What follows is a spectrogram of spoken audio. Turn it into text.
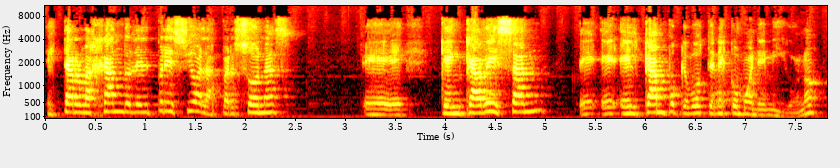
estar bajándole el precio a las personas eh, que encabezan eh, eh, el campo que vos tenés como enemigo, ¿no?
